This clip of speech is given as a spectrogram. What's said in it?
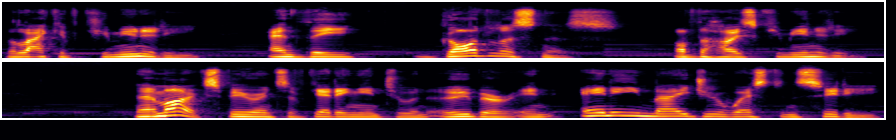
the lack of community, and the godlessness of the host community. Now, my experience of getting into an Uber in any major Western city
